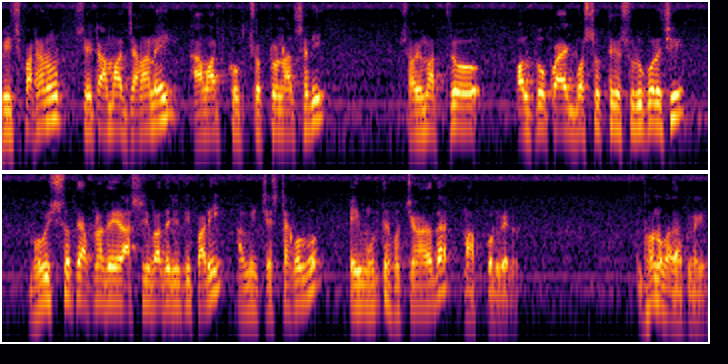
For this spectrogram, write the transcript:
বীজ পাঠানোর, সেটা আমার জানা নেই। আমার খুব ছোট্ট নার্সারি। সবেমাত্র অল্প কয়েক বছর থেকে শুরু করেছি। ভবিষ্যতে আপনাদের আশীর্বাদে যদি পারি, আমি চেষ্টা করব। এই মুহূর্তে হচ্ছে না দাদা, মাফ করবেন। ধন্যবাদ আপনাকে।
